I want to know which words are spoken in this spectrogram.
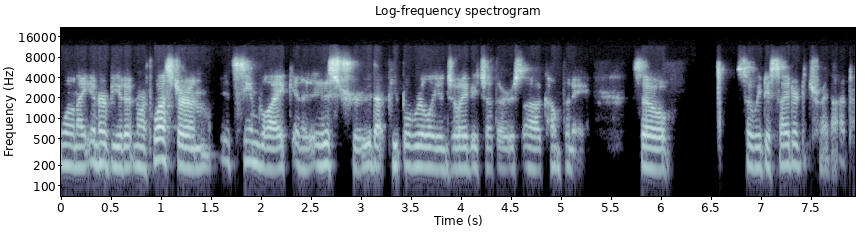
when I interviewed at Northwestern, it seemed like, and it is true, that people really enjoyed each other's uh, company. So so we decided to try that.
